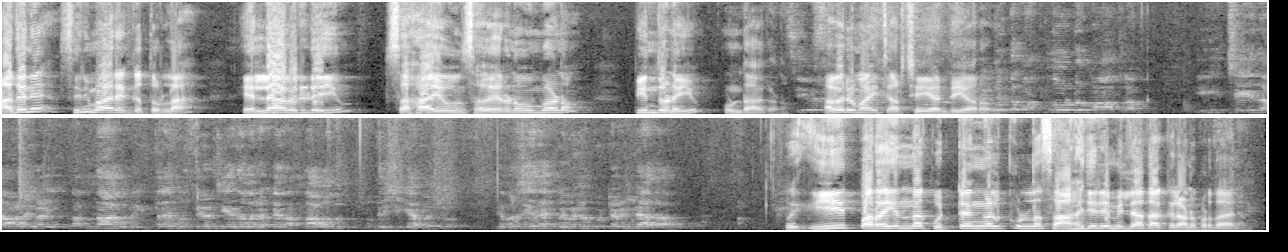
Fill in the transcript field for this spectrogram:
അതിന് സിനിമാ രംഗത്തുള്ള എല്ലാവരുടെയും സഹായവും സഹകരണവും വേണം പിന്തുണയും ഉണ്ടാകണം. അവരുമായി ചർച്ച ചെയ്യാൻ തയ്യാറാവും. ഈ പറയുന്ന കുറ്റങ്ങൾക്കുള്ള സാഹചര്യം ഇല്ലാതാക്കലാണ് പ്രധാനം.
